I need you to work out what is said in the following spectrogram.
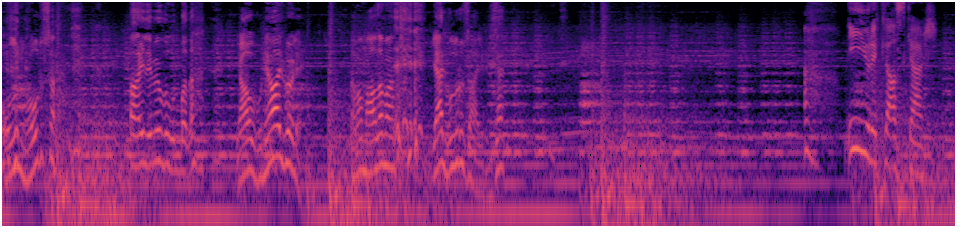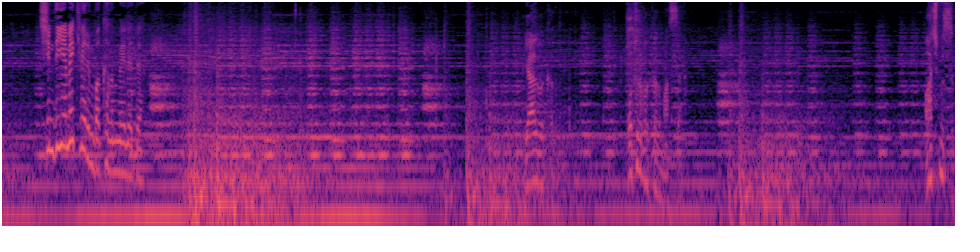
Oğlum ne oldu sana? Ailemi bulun bana. Yahu bu ne hal böyle? Tamam ağlama. Gel buluruz aileni gel. İyi yürekli asker. Şimdi yemek verin bakalım velede. Gel bakalım. Otur bakalım aslanım. Aç mısın?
